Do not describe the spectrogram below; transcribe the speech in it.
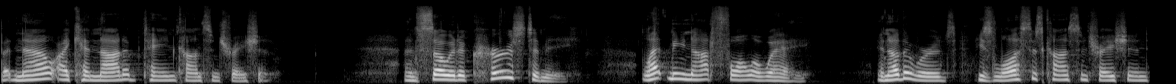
but now I cannot obtain concentration. And so it occurs to me let me not fall away. In other words, he's lost his concentration,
